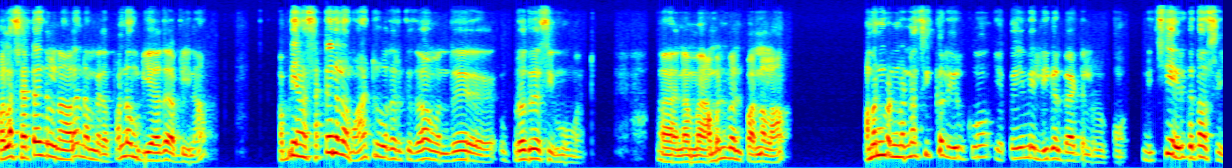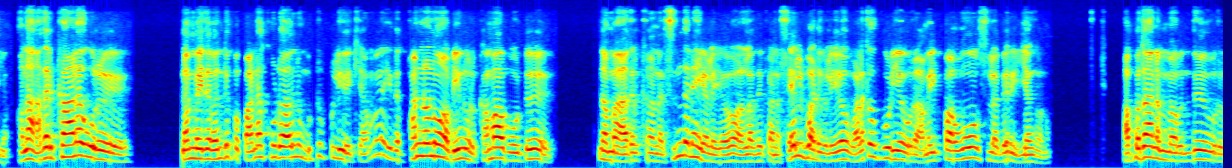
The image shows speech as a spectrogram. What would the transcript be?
பல சட்டங்கள்னால நம்ம இதை பண்ண முடியாது அப்படின்னா அப்படியான சட்டங்களை மாற்றுவதற்கு தான் வந்து ப்ரோக்ரஸிவ் மூமெண்ட் நம்ம அமெண்ட்மெண்ட் பண்ணலாம். அமெண்ட்மெண்ட் பண்ணால் சிக்கல் இருக்கும். எப்பயுமே லீகல் பேட்டில் இருக்கும். நிச்சயம் இருக்கத்தான் செய்யும். ஆனால் அதற்கான ஒரு நம்ம இதை வந்து இப்போ பண்ணக்கூடாதுன்னு முட்டுப்புள்ளி வைக்காம இதை பண்ணணும் அப்படின்னு ஒரு கமா போட்டு நம்ம அதற்கான சிந்தனைகளையோ அல்லதுக்கான செயல்பாடுகளையோ வளர்க்கக்கூடிய ஒரு அமைப்பாகவும் சில பேர் இயங்கணும். அப்பதான் நம்ம வந்து ஒரு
